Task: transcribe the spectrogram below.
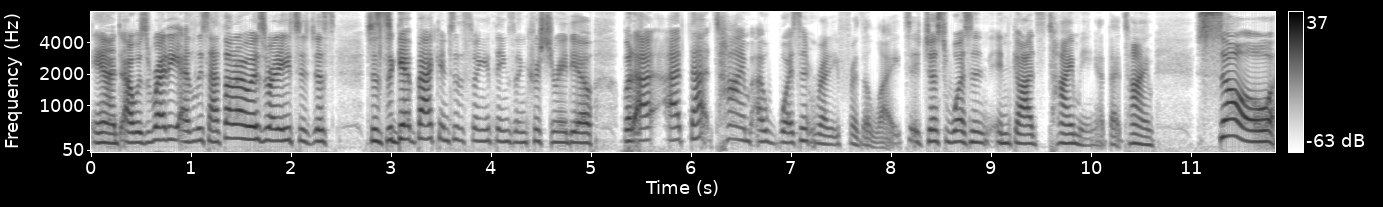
and I was ready. At least I thought I was ready to just just to get back into the swing of things in Christian radio. But I, at that time, I wasn't ready for the light. It just wasn't in God's timing at that time. So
